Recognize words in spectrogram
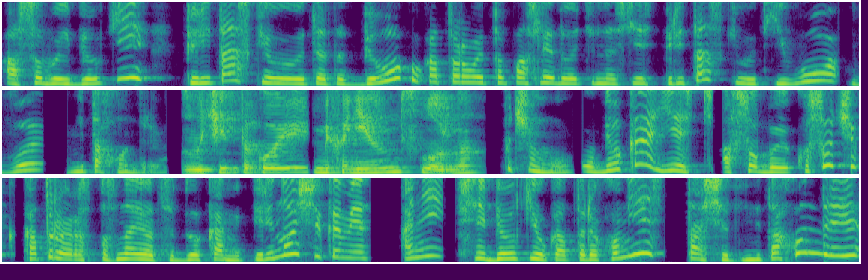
особые белки перетаскивают этот белок, у которого эта последовательность есть, перетаскивают его в митохондрию. Звучит такой механизм сложно. Почему? У белка есть особый кусочек, который распознается белками-переносчиками. Они, все белки, у которых он есть, тащат в митохондрии,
